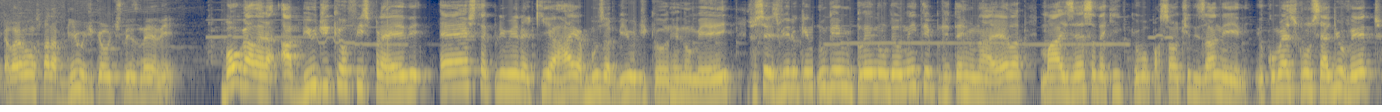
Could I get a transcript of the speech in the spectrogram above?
E agora vamos para a build que eu utilizo nele. Bom galera, a build que eu fiz pra ele é esta primeira aqui, a Hayabusa build que eu renomeei. Vocês viram que no gameplay não deu nem tempo de terminar ela, mas essa daqui que eu vou passar a utilizar nele. Eu começo com o Segue o Vento,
